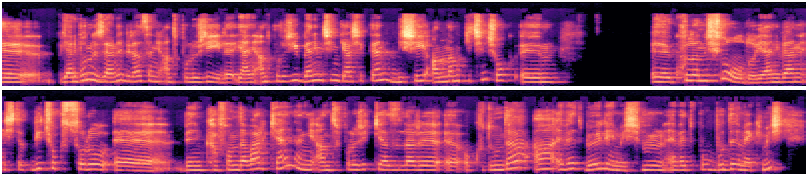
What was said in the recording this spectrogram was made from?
ee, yani bunun üzerine biraz hani antropolojiyle yani antropoloji benim için gerçekten bir şeyi anlamak için çok e, e, kullanışlı oldu. Yani ben işte birçok soru e, benim kafamda varken hani antropolojik yazıları e, okuduğumda aa evet böyleymiş, hmm, evet bu bu demekmiş.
